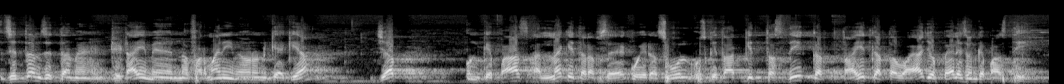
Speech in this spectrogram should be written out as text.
زدم زدہ میں، ڈھٹائی میں نفرمانی میں انہوں نے کیا کیا، جب ان کے پاس اللہ کی طرف سے کوئی رسول اس کتاب کی تصدیق کر، تائید کرتا ہوا آیا جو پہلے سے ان کے پاس تھی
